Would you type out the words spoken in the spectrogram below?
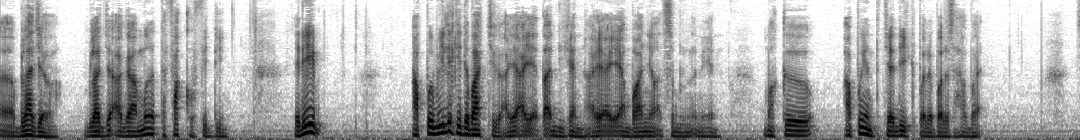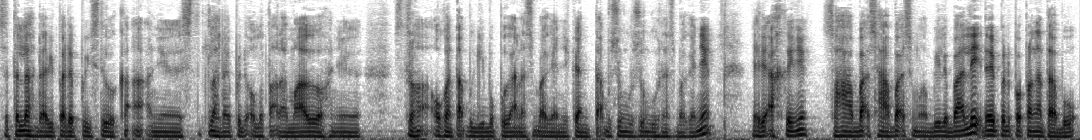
uh, belajar. Belajar agama tafakuh fiddin jadi apabila kita baca ayat-ayat tadi kan ayat-ayat yang banyak sebelum ni kan maka apa yang terjadi kepada para sahabat? Setelah daripada peristiwa kaaknya setelah daripada Allah Ta'ala marahnya setelah orang tak pergi berperang dan sebagainya kan tak bersungguh-sungguh dan sebagainya jadi akhirnya sahabat-sahabat semua bila balik daripada peperangan tabuk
